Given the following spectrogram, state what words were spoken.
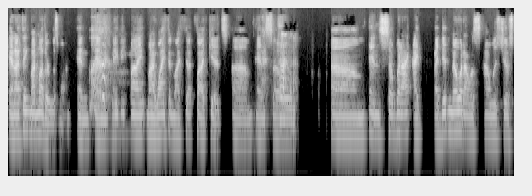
And I think my mother was one, and and maybe my my wife and my five kids. Um, and so, um, and so, but I, I I didn't know it. I was I was just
